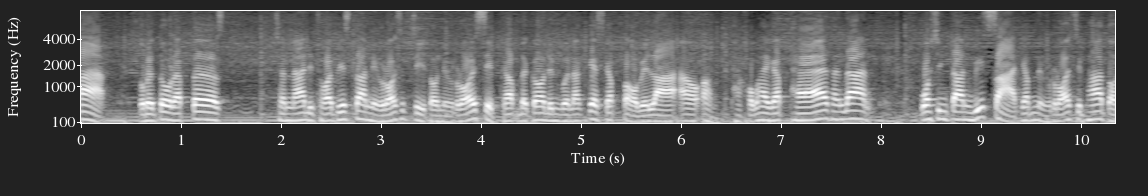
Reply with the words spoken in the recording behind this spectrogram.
95โตรอนโตแรปเตอร์สชนะดีทรอยต์พิสตันส์ 114 ต่อ 110 ครับ แล้วก็เดนเวอร์นักเก็ตครับต่อเวลาเอาอะขออภัยครับแพ้ทางด้านวอชิงตันวิสซาร์ดครับ 115 ต่อ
